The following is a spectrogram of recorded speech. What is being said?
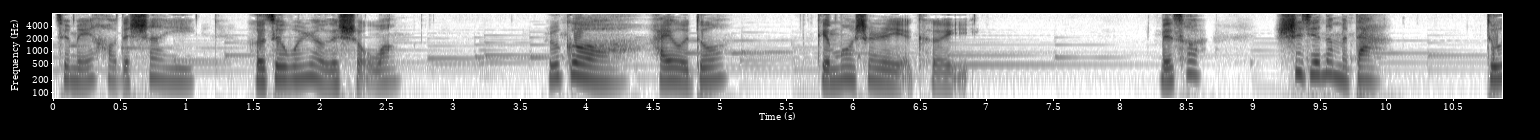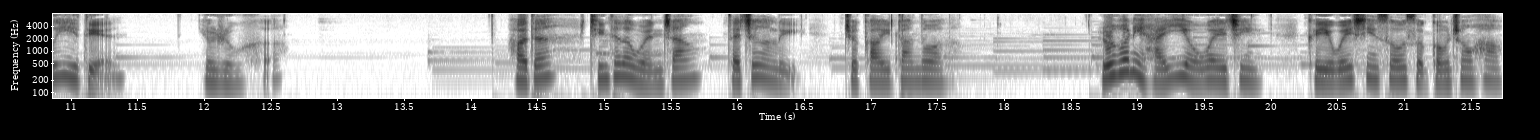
最美好的善意和最温柔的守望。如果还有多，给陌生人也可以。没错，世界那么大，多一点又如何？好的，今天的文章在这里就告一段落了。如果你还意犹未尽，可以微信搜索公众号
